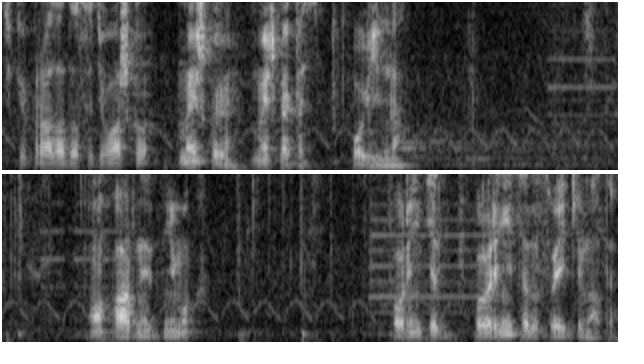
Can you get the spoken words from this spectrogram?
Тільки правда досить важко мишкою. Мишка якась повільна. О, гарний знімок. Поверніть, поверніться до своєї кімнати.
